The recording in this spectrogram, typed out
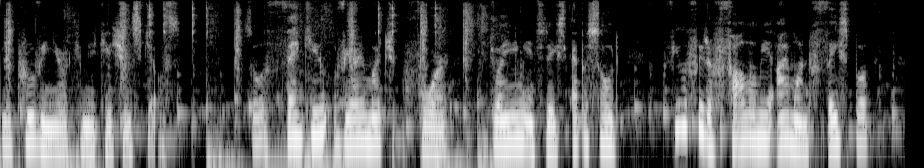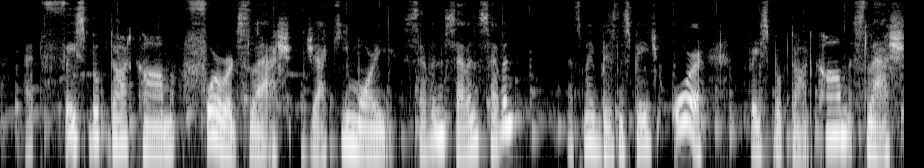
improving your communication skills. So, thank you very much for joining me in today's episode. Feel free to follow me. I'm on Facebook at facebook.com forward slash Jackie Morey 777. That's my business page, or facebook.com slash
